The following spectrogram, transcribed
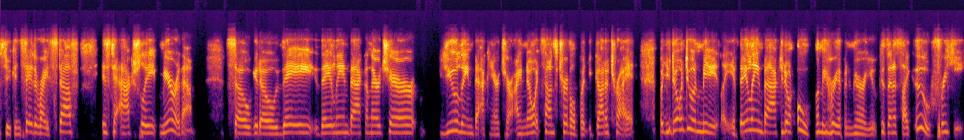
so you can say the right stuff, is to actually mirror them. So, you know, they they lean back in their chair, you lean back in your chair. I know it sounds trivial, but you got to try it. But you don't do it immediately. If they lean back, you don't, oh, let me hurry up and mirror you. Because then it's like, ooh, freaky.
